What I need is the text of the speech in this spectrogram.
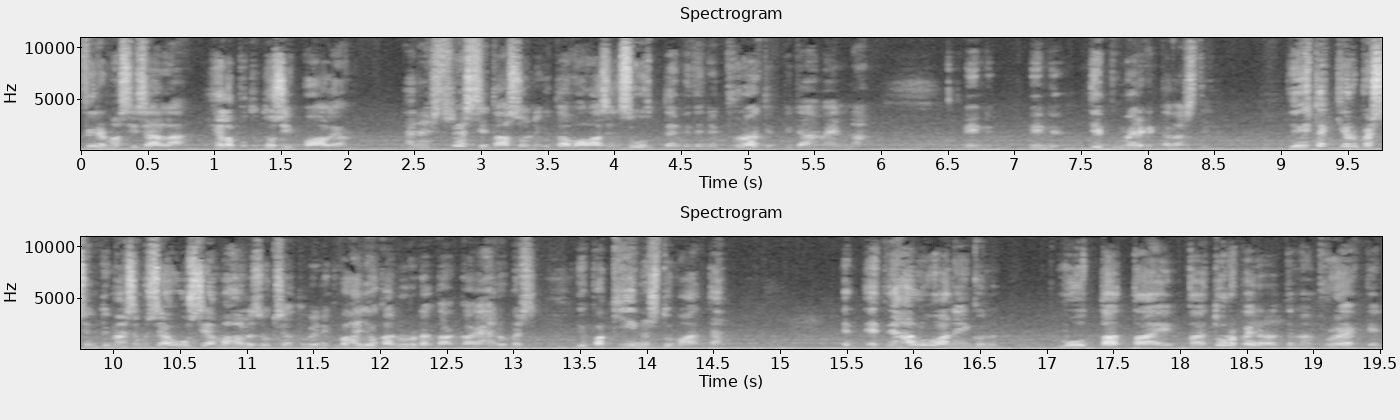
firman sisällä helpottui tosi paljon. Hänen stressitaso niin kuin tavallaan sen suhteen, miten ne projektit pitää mennä, niin, niin tippui merkittävästi. Ja yhtäkkiä rupesi syntymään semmoisia uusia mahdollisuuksia, tuli niin vähän joka nurkan takaa ja hän rupesi jopa kiinnostumaan, että et, et ne haluaa niin kuin muuttaa tai, tai torpedoida tämän projektin.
